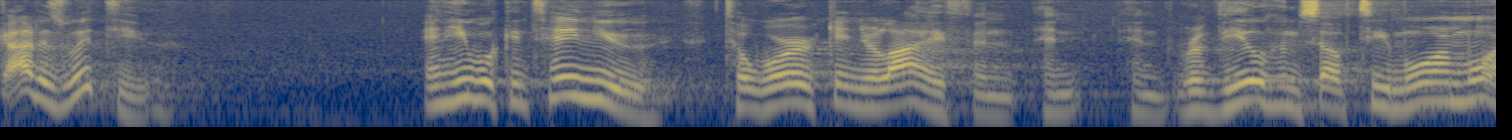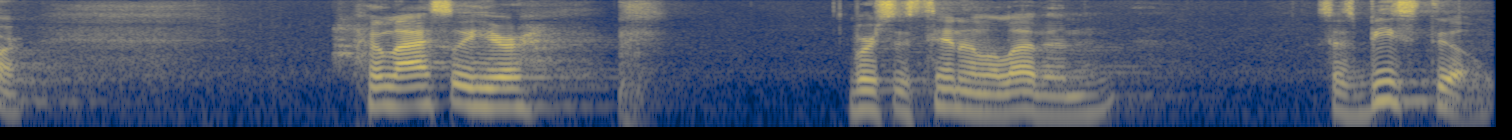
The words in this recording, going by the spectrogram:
God is with you. And He will continue to work in your life and, and, and reveal Himself to you more and more. And lastly, here, verses 10 and 11 says, Be still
